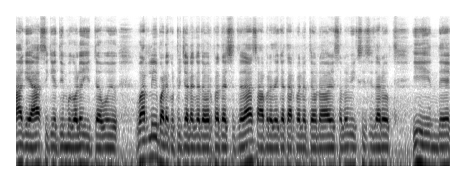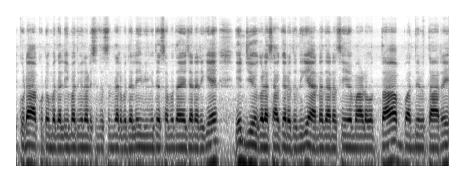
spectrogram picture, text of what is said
ಹಾಗೆ ಹಾಸಿಗೆ ದಿಂಬುಗಳು ಇದ್ದವು. ವರ್ಲಿ ಬಡಗುಟ್ಟು ಜನಾಂಗದವರು ಪ್ರದರ್ಶಿಸಿದ ಸಾಂಪ್ರದಾಯಿಕ ತರ್ಪಣತೆಯನ್ನು ಆಯೋಜಿಸಲು ವೀಕ್ಷಿಸಿದರು. ಈ ಹಿಂದೆ ಕೂಡ ಕುಟುಂಬದಲ್ಲಿ ಮದುವೆ ನಡೆಸಿದ ಸಂದರ್ಭದಲ್ಲಿ ವಿವಿಧ ಸಮುದಾಯ ಜನರಿಗೆ ಎನ್ ಜಿ ಒಗಳ ಸಹಕಾರದೊಂದಿಗೆ ಅನ್ನದಾನ ಸೇವೆ ಮಾಡುತ್ತಾ ಬಂದಿರುತ್ತಾರೆ.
